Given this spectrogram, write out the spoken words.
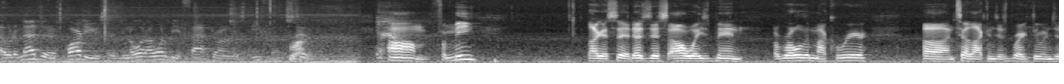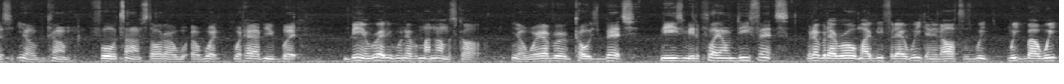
I would imagine if part of you says, you know what, I want to be a factor on this defense Right. too. Um, for me, like I said, that's just always been a role in my career uh, until I can just break through and just you know become full time starter or, or what what have you. But being ready whenever my number's called, you know, wherever Coach Betch needs me to play on defense, whatever that role might be for that week, and it alters week week by week.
